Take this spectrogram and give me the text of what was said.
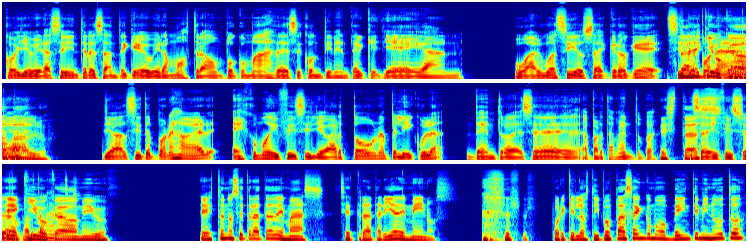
Coño, hubiera sido interesante que hubiera mostrado un poco más de ese continente al que llegan, o algo así. O sea, creo que si Estás te Pablo. Ya, si te pones a ver, es como difícil llevar toda una película dentro de ese apartamento, pues. Estás ese edificio equivocado, amigo. Esto no se trata de más, se trataría de menos. Porque los tipos pasan como 20 minutos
